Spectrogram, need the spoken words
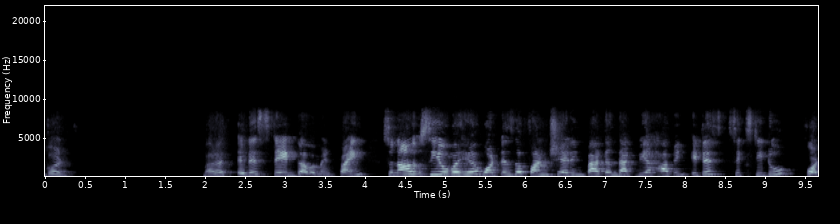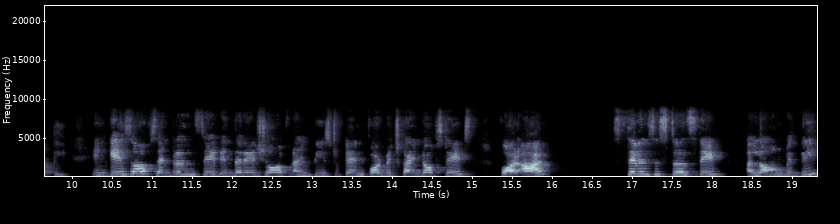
Good. Bharat, it is state government. Fine. So now see over here, what is the fund sharing pattern that we are having? It is 60 to 40. In case of central and state in the ratio of 90s to 10 for which kind of states? For our seven sisters state along with the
